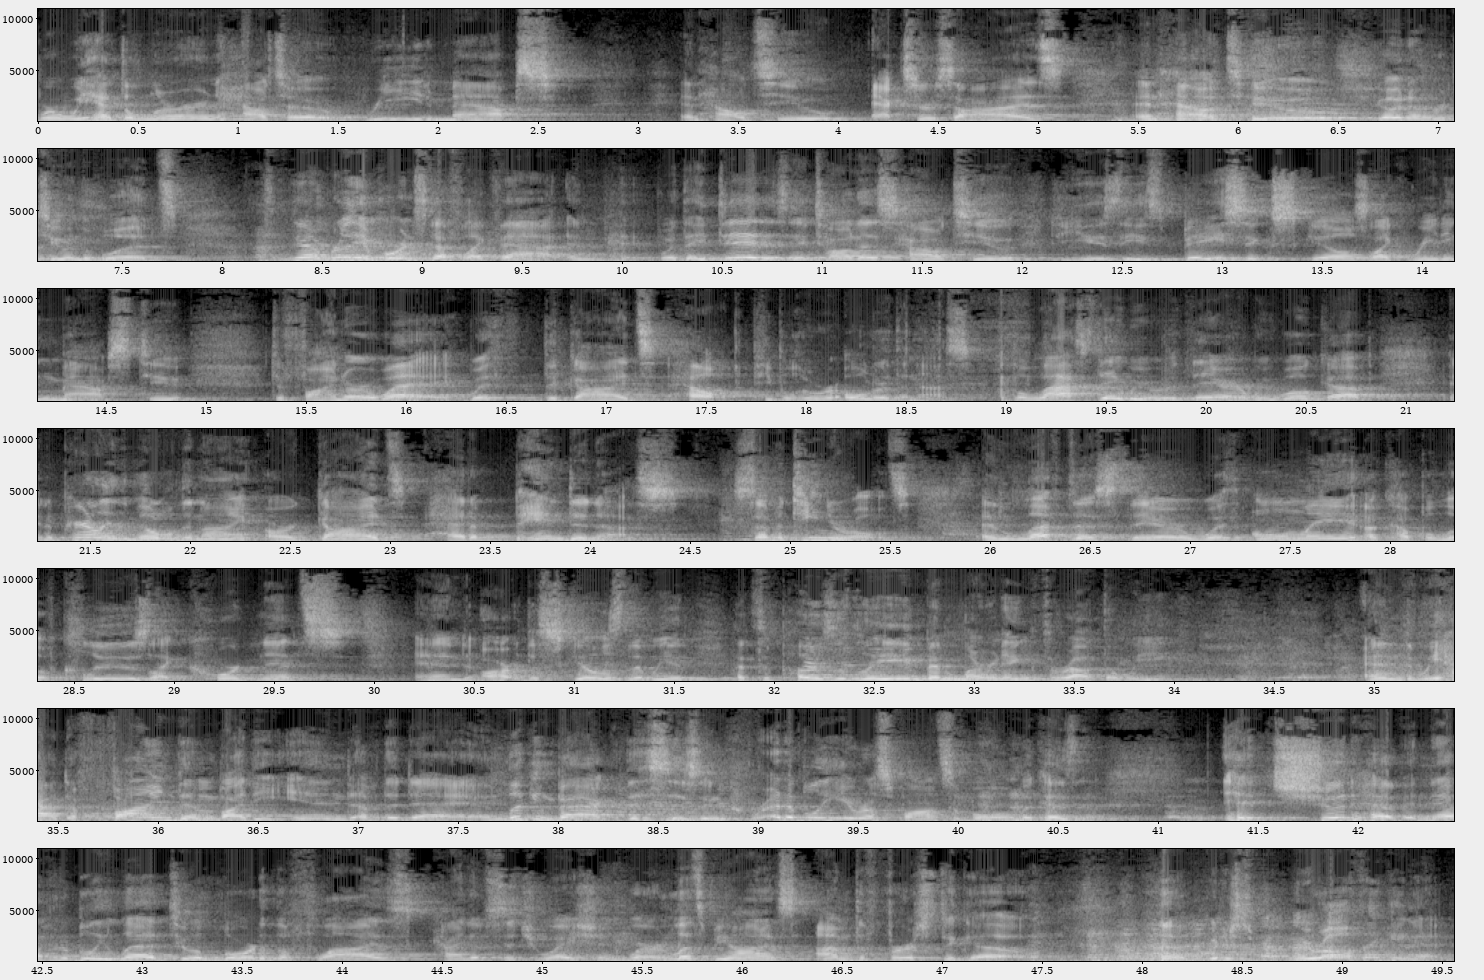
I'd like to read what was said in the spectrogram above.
where we had to learn how to read maps and how to exercise and how to go number two in the woods. You know, really important stuff like that. And what they did is they taught us how to, to use these basic skills like reading maps to, to find our way with the guide's help, people who were older than us. The last day we were there, we woke up, and apparently in the middle of the night, our guides had abandoned us, 17 year olds, and left us there with only a couple of clues like coordinates and our, the skills that we had supposedly been learning throughout the week. And we had to find them by the end of the day. And looking back, this is incredibly irresponsible because it should have inevitably led to a Lord of the Flies kind of situation where, let's be honest, I'm the first to go. we, just, we were all thinking it.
